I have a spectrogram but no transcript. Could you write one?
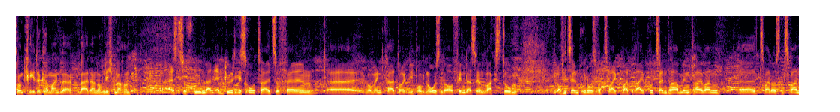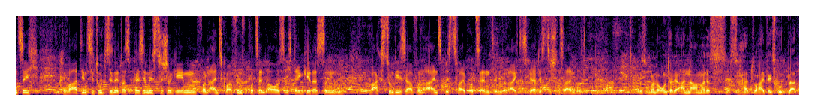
konkrete kann man leider noch nicht machen. Es ist zu früh, um ein endgültiges Urteil zu fällen. Äh, Im Moment gerade deuten die Prognosen darauf hin, dass wir ein Wachstum die offiziellen Prognosen von 2,3 Prozent haben in Taiwan äh, 2020. Privatinstitute sind etwas pessimistischer, gehen von 1,5 Prozent aus. Ich denke, dass ein Wachstum dieses Jahr von 1 bis 2 Prozent im Bereich des Realistischen sein wird. Das ist immer noch unter der Annahme, dass es so halbwegs gut bleibt.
